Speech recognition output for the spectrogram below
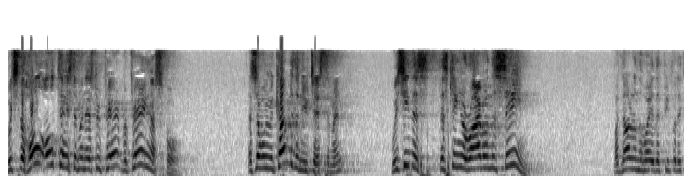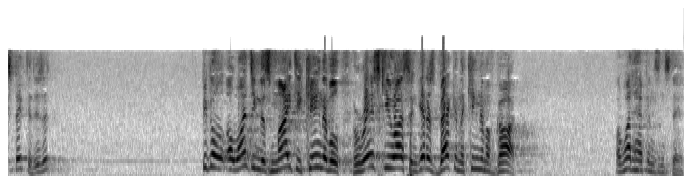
which the whole Old Testament is preparing us for. And so when we come to the New Testament, we see this, this king arrive on the scene. But not in the way that people expected, is it? People are wanting this mighty king that will rescue us and get us back in the kingdom of God. But what happens instead?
